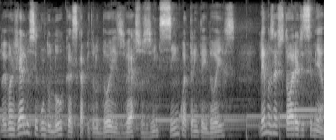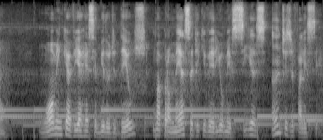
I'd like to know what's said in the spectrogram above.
No Evangelho segundo Lucas, capítulo 2, versos 25 a 32, lemos a história de Simeão, um homem que havia recebido de Deus uma promessa de que veria o Messias antes de falecer.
